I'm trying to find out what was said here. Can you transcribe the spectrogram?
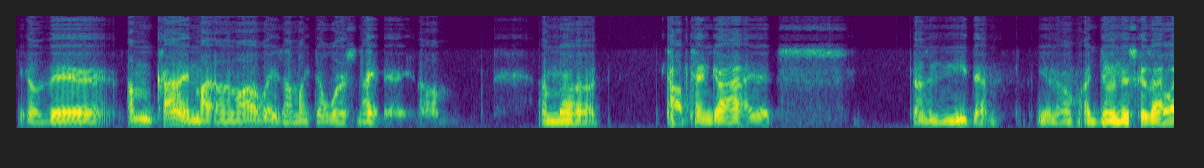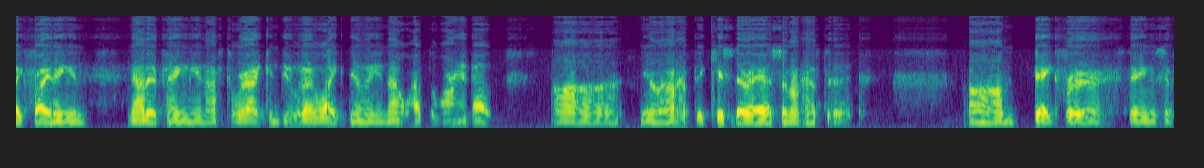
you know, they're I'm kind of in my in a lot of ways I'm like their worst nightmare. You know, I'm I'm a top ten guy that's doesn't need them. You know, I'm doing this because I like fighting, and now they're paying me enough to where I can do what I like doing and not have to worry about. Uh, you know, I don't have to kiss their ass. I don't have to um, beg for things if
